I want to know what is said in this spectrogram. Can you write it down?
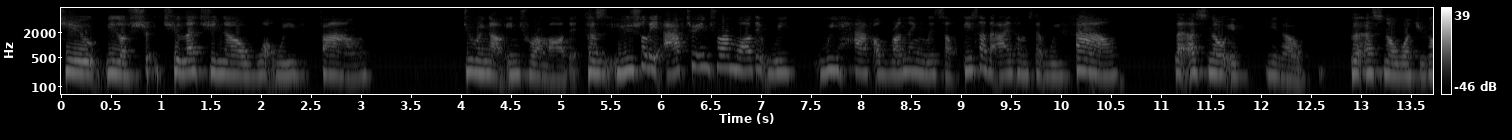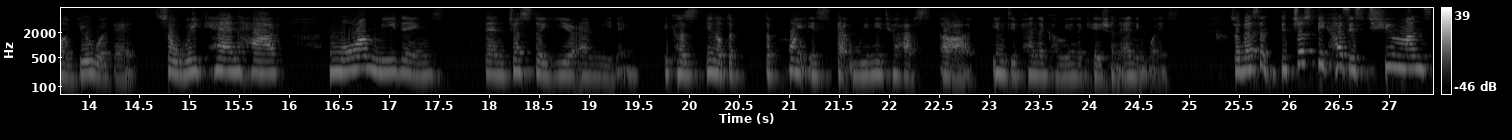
to, you know, to let you know what we've found during our interim audit. Because usually after interim audit, we we have a running list of these are the items that we found. Let us know if you know, let us know what you're going to do with it, so we can have more meetings than just a year-end meeting. Because you know the the point is that we need to have uh, independent communication anyways. So that's a, just because it's two months,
